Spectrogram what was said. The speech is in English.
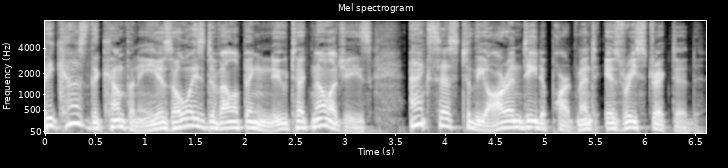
Because the company is always developing new technologies, access to the R&D department is restricted.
